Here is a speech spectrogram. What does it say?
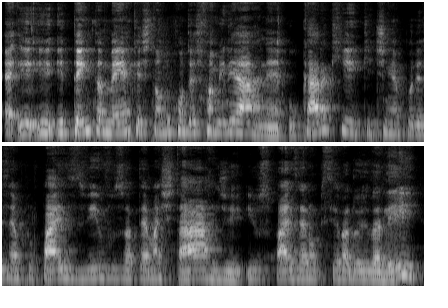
É, e, e, tem também a questão do contexto familiar, né? O cara que, que tinha, por exemplo, pais vivos até mais tarde e os pais eram observadores da lei,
